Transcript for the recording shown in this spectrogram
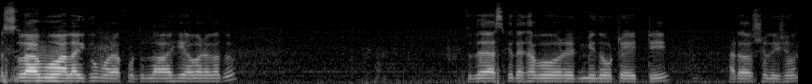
আসসালামু আলাইকুম ওরহমতুল্লাহি আবরাকাতু তোদের আজকে দেখাবো রেডমি নোট এইটটি আরও সলিউশন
